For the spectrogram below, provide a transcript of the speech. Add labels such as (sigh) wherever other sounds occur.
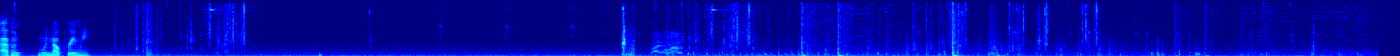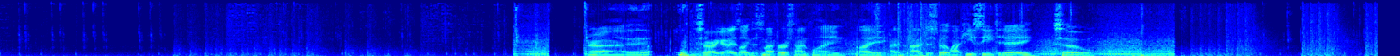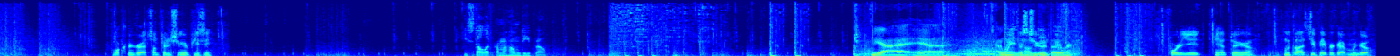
I haven't. We no preemie. Alright. Sorry guys, like this is my first time playing. Like I, I just built my PC today, so Well, congrats on finishing your PC. He stole it from a Home Depot. yeah, I, uh, I went to Home two in Depot. Paper. 48. Yeah, there you go. With the last two paper, grab them and go.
